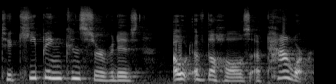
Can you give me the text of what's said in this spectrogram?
to keeping conservatives out of the halls of power.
